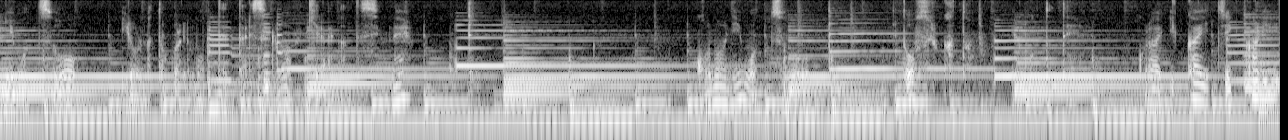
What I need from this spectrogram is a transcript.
荷物をいろんなところに持ってったりするのが嫌いなんですよね。この荷物をどうするかということでこれは一回実家に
